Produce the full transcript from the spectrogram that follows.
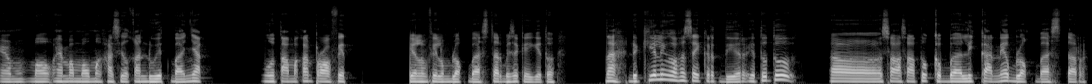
yang mau emang mau menghasilkan duit banyak mengutamakan profit film-film blockbuster bisa kayak gitu. Nah, The Killing of a Sacred Deer itu tuh eh, salah satu kebalikannya blockbuster.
